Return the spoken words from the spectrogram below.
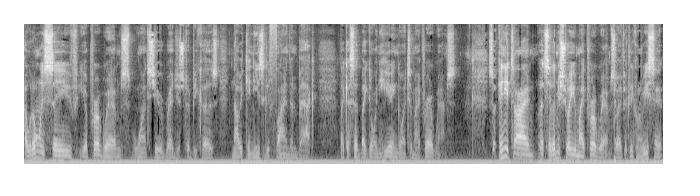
I would only save your programs once you're registered because now we can easily find them back. Like I said, by going here and going to my programs. So anytime, let's say, let me show you my program. So if I click on recent,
